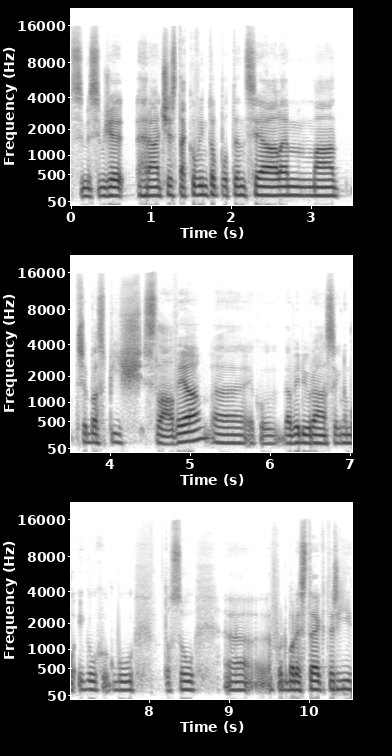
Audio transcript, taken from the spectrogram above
Si myslím, že hráče s takovýmto potenciálem má třeba spíš Slávia, eh, jako David Jurásek nebo Igu Chokbu, to jsou eh, fotbalisté, kteří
